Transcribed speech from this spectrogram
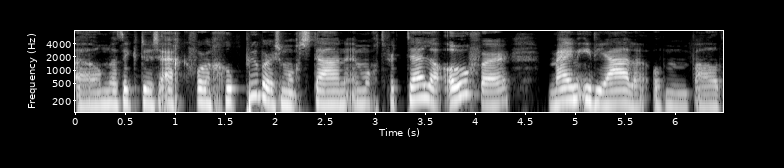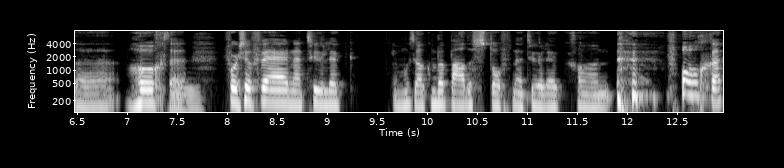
Omdat ik dus eigenlijk voor een groep pubers mocht staan en mocht vertellen over mijn idealen op een bepaalde hoogte. Mm. Voor zover natuurlijk, je moet ook een bepaalde stof natuurlijk gewoon volgen,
